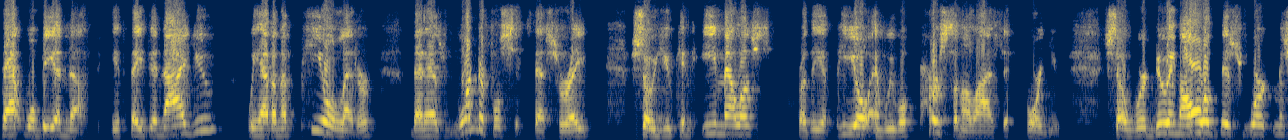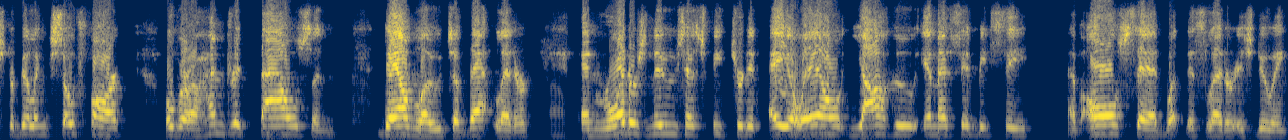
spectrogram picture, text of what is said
that will be enough. If they deny you, we have an appeal letter that has wonderful success rate. So you can email us for the appeal and we will personalize it for you. So we're doing all of this work, Mr. Billing, so far over a hundred thousand downloads of that letter. Wow. And Reuters News has featured it. AOL, Yahoo, MSNBC have all said what this letter is doing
